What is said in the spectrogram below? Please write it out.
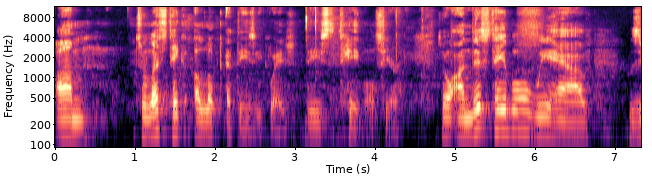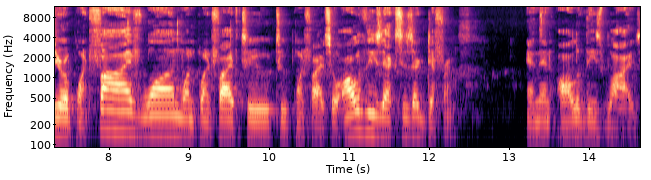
Um, so let's take a look at these equations, these tables here. So on this table, we have 0 0.5, 1, 1.52, 2.5. So all of these x's are different. And then all of these y's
